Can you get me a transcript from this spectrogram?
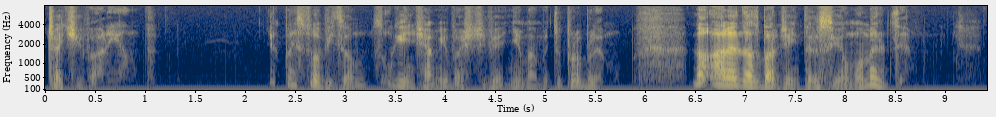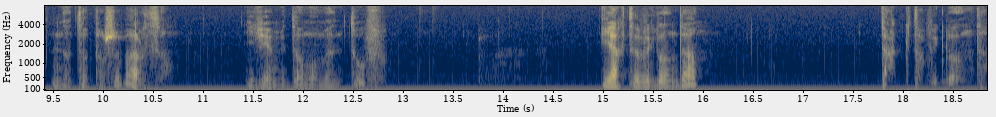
trzeci wariant. Jak Państwo widzą, z ugięciami właściwie nie mamy tu problemu. No ale nas bardziej interesują momenty. No to proszę bardzo. Idziemy do momentów. Jak to wygląda? Tak to wygląda.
